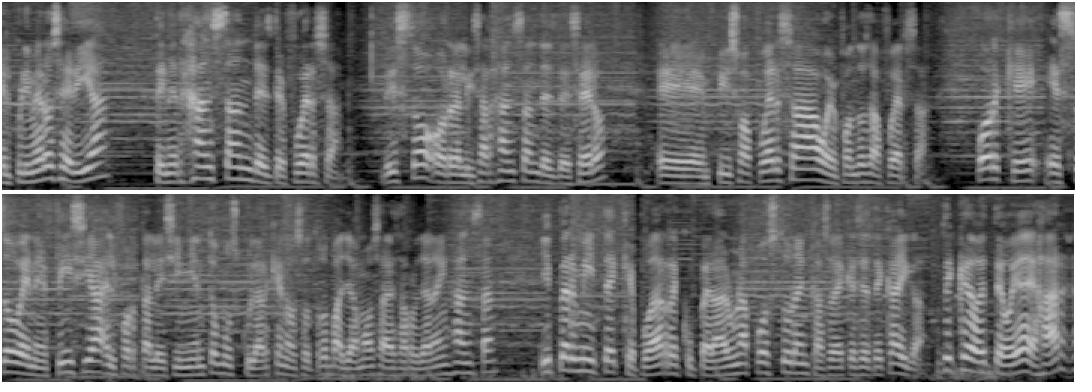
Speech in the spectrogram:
el primero sería tener handstand desde fuerza, ¿listo? O realizar handstand desde cero, eh, en piso a fuerza o en fondos a fuerza porque esto beneficia el fortalecimiento muscular que nosotros vayamos a desarrollar en handstand y permite que puedas recuperar una postura en caso de que se te caiga. Lo que te voy a dejar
